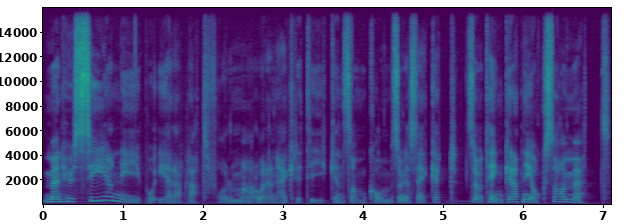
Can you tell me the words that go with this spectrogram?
Men hur ser ni på era plattformar och den här kritiken som kom, som jag säkert, som jag tänker att ni också har mött?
